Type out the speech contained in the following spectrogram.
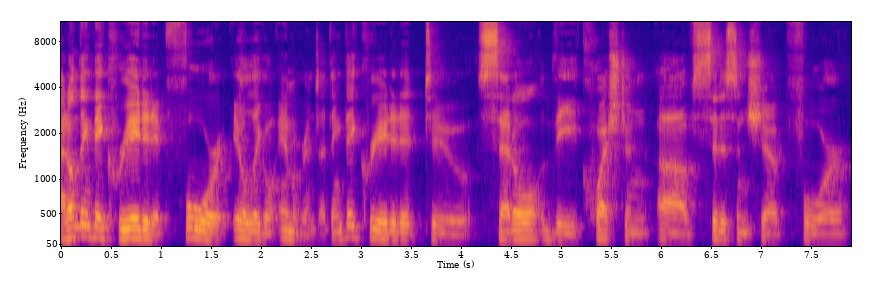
I don't think they created it for illegal immigrants. I think they created it to settle the question of citizenship for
